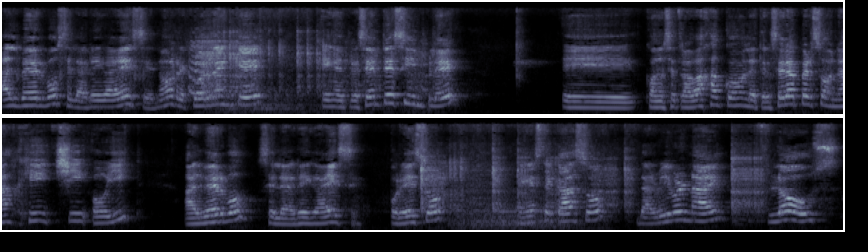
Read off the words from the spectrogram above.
al verbo se le agrega s, ¿no? Recuerden que en el presente simple, eh, cuando se trabaja con la tercera persona, he, she o it, al verbo se le agrega s. Por eso, en este caso, the River Nile flows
